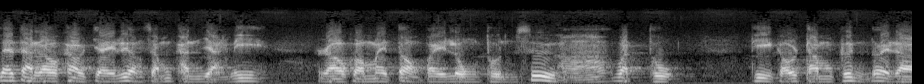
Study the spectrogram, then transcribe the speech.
และถ้าเราเข้าใจเรื่องสำคัญอย่างนี้ เราก็ไม่ต้องไปลงทุนซื้อหาวัตถุ ที่เขาทำขึ้นด้วยรา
